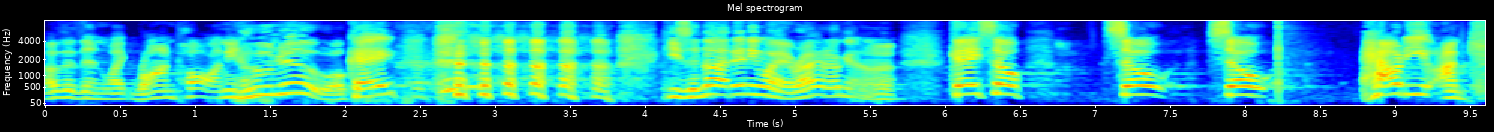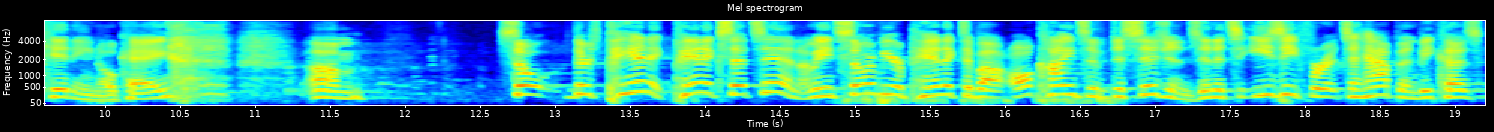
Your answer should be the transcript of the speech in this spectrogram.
Other than like Ron Paul. I mean, who knew, okay? He's a nut anyway, right? Okay. Okay, so so so how do you I'm kidding, okay? um, so there's panic. Panic sets in. I mean, some of you are panicked about all kinds of decisions, and it's easy for it to happen because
